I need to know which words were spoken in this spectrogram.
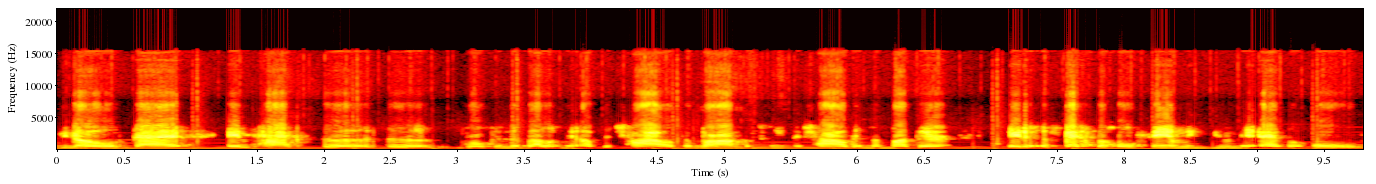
you know that impacts the the growth and development of the child, the bond between the child and the mother, it affects the whole family unit as a whole.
